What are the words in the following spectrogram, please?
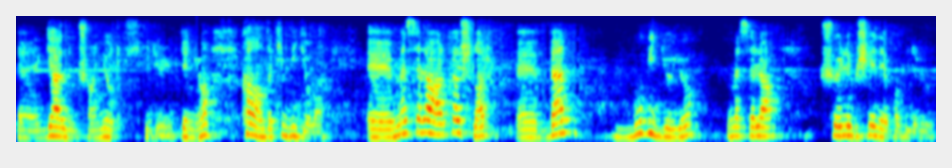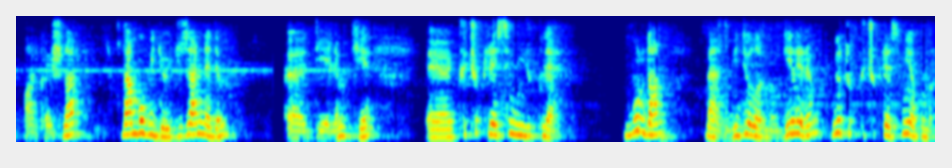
E, geldim şu an YouTube video yükleniyor. Kanaldaki videolar. E, mesela arkadaşlar e, ben bu videoyu mesela şöyle bir şey de yapabilirim arkadaşlar. Ben bu videoyu düzenledim. E, diyelim ki e, küçük resim yükle. Buradan ben videolarıma gelirim. YouTube küçük resmi yapımı.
